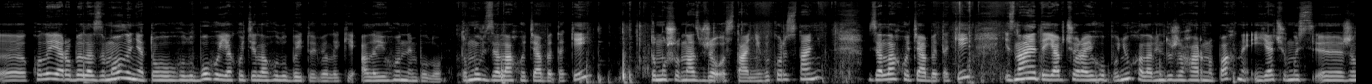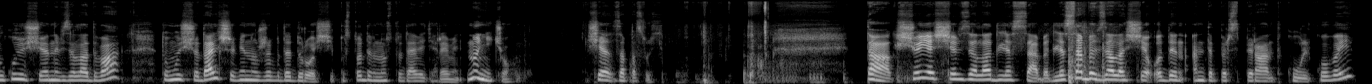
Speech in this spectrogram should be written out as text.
Е, Коли я робила замовлення, того голубого я хотіла голубий той великий, але його не було. Тому взяла хоча б такий, тому що в нас вже останні використання. Взяла хоча б такий. І знаєте, я вчора його понюхала, він дуже гарно пахне, і я чомусь е, жалкую, що я не взяла два, тому що далі він вже буде дорожчий, по 199 гривень. Ну нічого, ще запасусь. Так, що я ще взяла для себе? Для себе взяла ще один антиперспірант кульковий,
